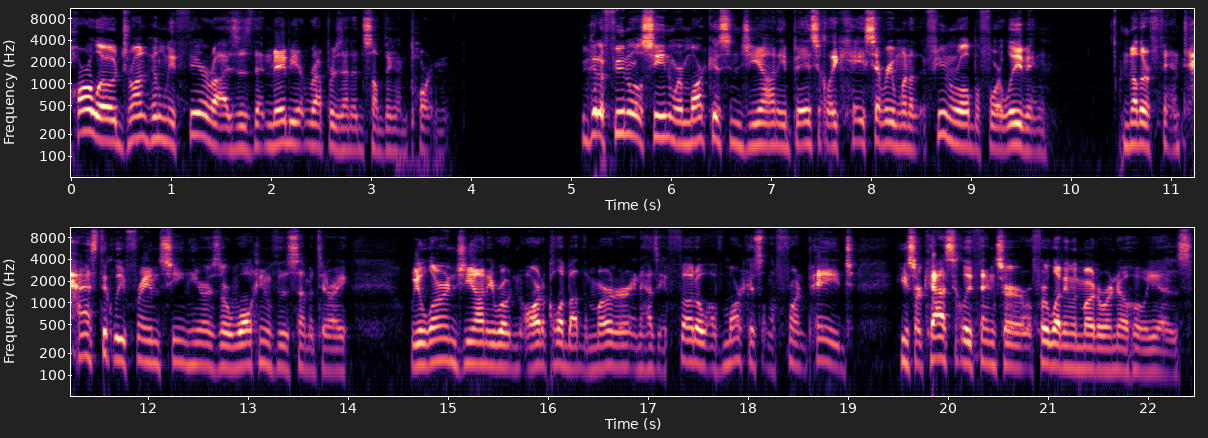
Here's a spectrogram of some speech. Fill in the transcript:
Carlo drunkenly theorizes that maybe it represented something important. We get a funeral scene where Marcus and Gianni basically case everyone at the funeral before leaving. Another fantastically framed scene here as they're walking through the cemetery. We learn Gianni wrote an article about the murder and has a photo of Marcus on the front page. He sarcastically thanks her for letting the murderer know who he is.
